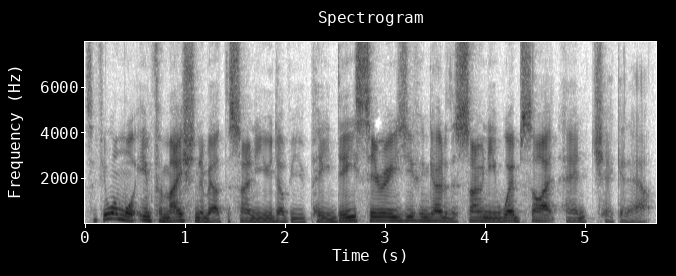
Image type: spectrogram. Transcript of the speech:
So if you want more information about the Sony UWP-D series, you can go to the Sony website and check it out.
